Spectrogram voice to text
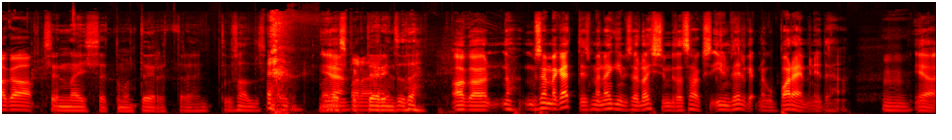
aga see on nice, et monteerijatele anti usaldus praegu. ma respekteerin seda. aga noh, me saime kätte, siis me nägime seal asju, mida saaks ilmselgelt nagu paremini teha. mm. ja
